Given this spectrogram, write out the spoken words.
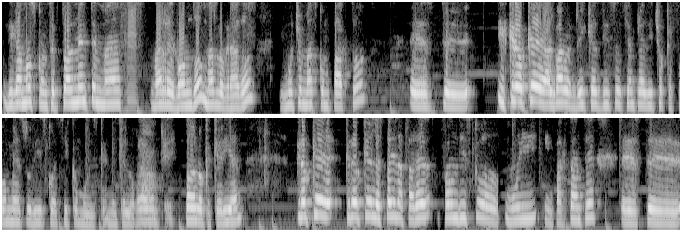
digamos, conceptualmente más, más redondo, más logrado y mucho más compacto. Este, y creo que Álvaro Enríquez dice, siempre ha dicho que Fome su disco así como el que, en el que Ah, lograron ok. todo lo que querían. Creo que, creo que El Espejo y la Pared fue un disco muy impactante este,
